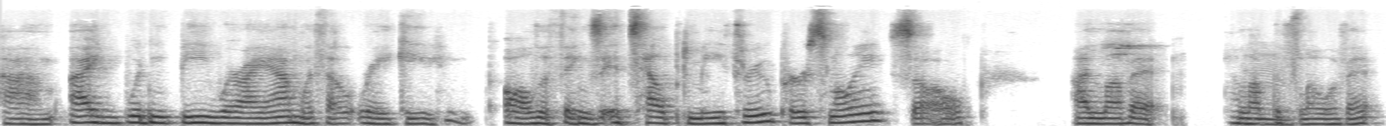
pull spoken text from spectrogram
Um, I wouldn't be where I am without Reiki, all the things it's helped me through personally. So I love it. I love mm. the flow of it.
